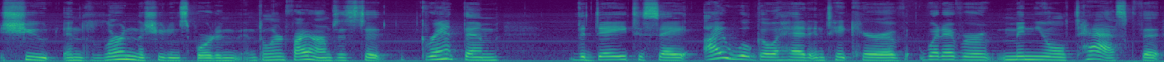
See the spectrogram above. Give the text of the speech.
shoot and learn the shooting sport and, and to learn firearms is to grant them the day to say, I will go ahead and take care of whatever menial task, the,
